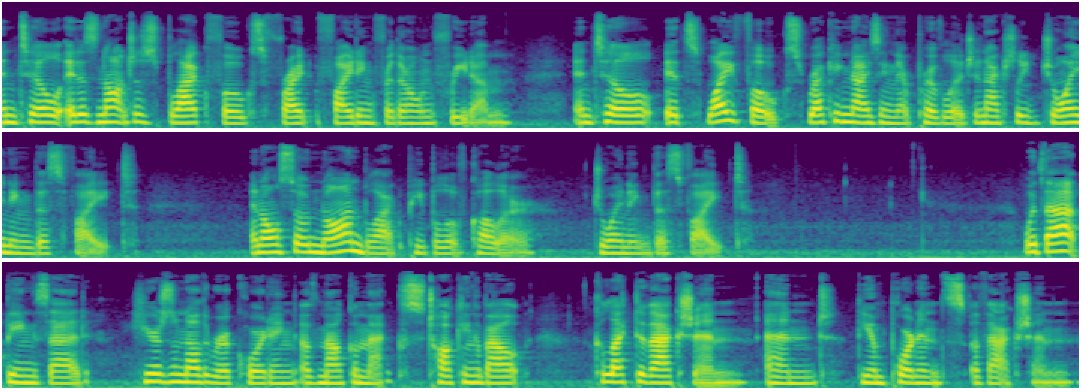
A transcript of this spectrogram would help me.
until it is not just black folks fighting for their own freedom, until it's white folks recognizing their privilege and actually joining this fight, and also non black people of color joining this fight. With that being said, here's another recording of Malcolm X talking about collective action and the importance of action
